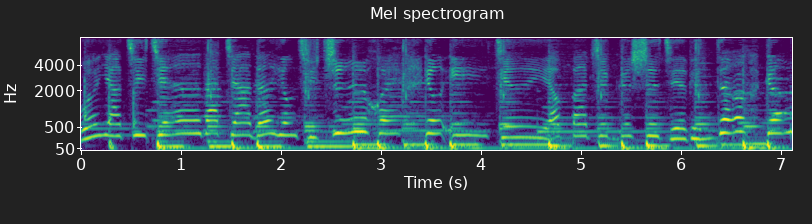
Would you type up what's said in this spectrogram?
我要集结大家的勇气智慧，有一天要把这个世界变得更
